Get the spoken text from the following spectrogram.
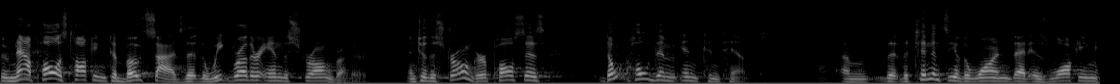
So now Paul is talking to both sides, the, the weak brother and the strong brother. And to the stronger, Paul says, Don't hold them in contempt um, the, the tendency of the one that is walking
